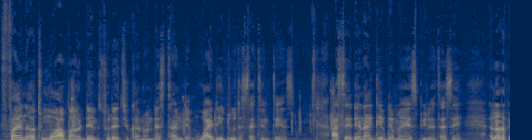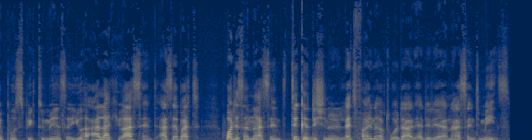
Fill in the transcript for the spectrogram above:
Find out more about them so that you can understand them, why they do the certain things. I said, then I gave them my experience. I said, a lot of people speak to me and say, you, I like your accent. I said, but what is an accent? Take a dictionary. Let's find out what an accent means.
